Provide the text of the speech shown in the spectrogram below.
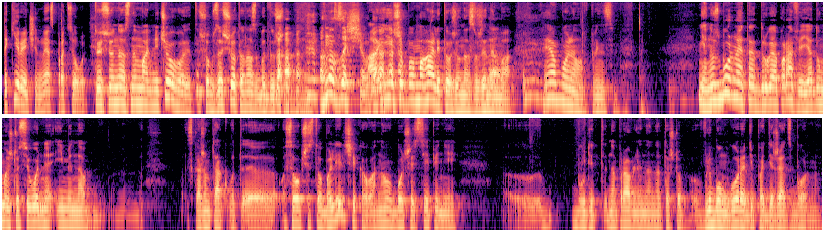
такі речі не спрацьовують. То есть у нас нема нічого, щоб за счет нас би душили. А нас за що? А і щоб допомагали, теж у нас вже нема. Я понял, в принципе. Не, ну сборная это другая парафия. Я думаю, что сегодня именно, скажем так, вот э, сообщество болельщиков, оно в большей степени э, будет направлено на то, чтобы в любом городе поддержать сборную.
